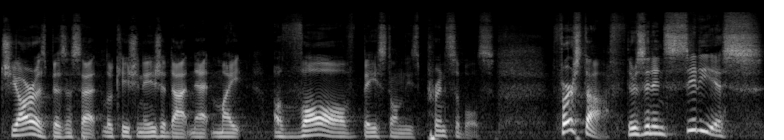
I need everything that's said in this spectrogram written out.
Chiara's business at locationasia.net might evolve based on these principles. First off, there's an insidious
